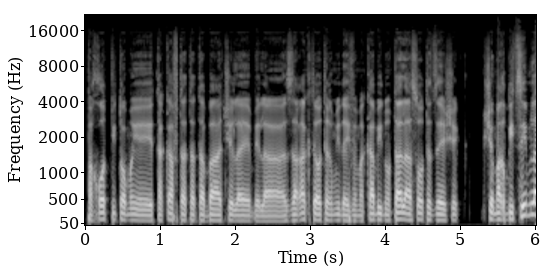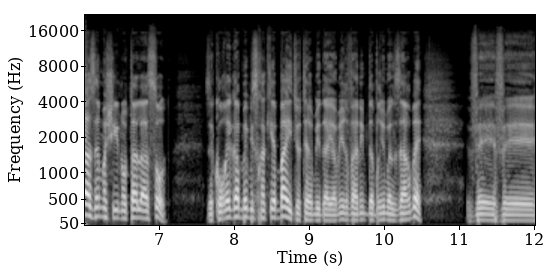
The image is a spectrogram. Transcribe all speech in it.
פחות פתאום אה, תקפת את הטבעת שלהם, אלא זרקת יותר מדי, ומכבי נוטה לעשות את זה, שכשמרביצים לה זה מה שהיא נוטה לעשות. זה קורה גם במשחקי בית יותר מדי, אמיר ואני מדברים על זה הרבה. וכשזה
